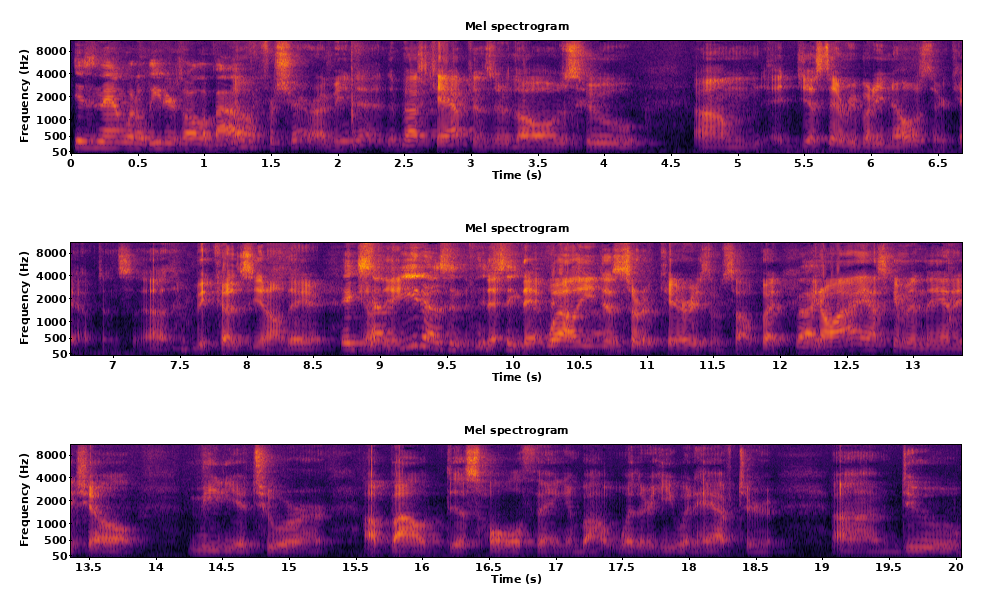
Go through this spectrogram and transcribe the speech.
isn't that what a leader's all about? No, for sure. I mean, the best captains are those who um, just everybody knows they're captains uh, because you know they. Except you know, they, he doesn't. They, they, well, he just sort of carries himself. But right. you know, I asked him in the NHL media tour about this whole thing about whether he would have to um, do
